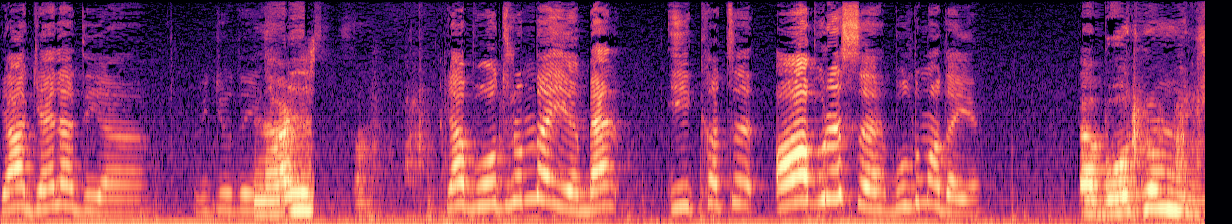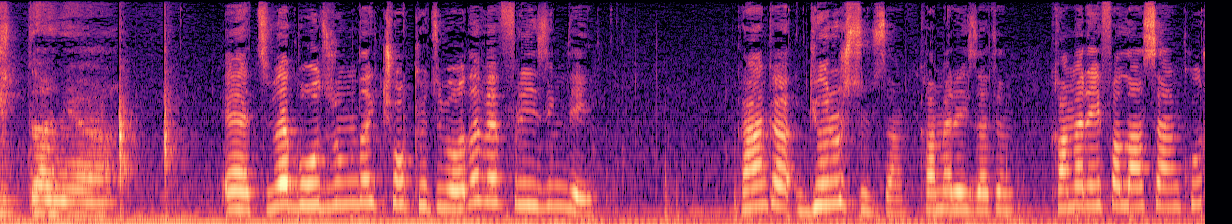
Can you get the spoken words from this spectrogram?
Ya gel hadi ya. Videodayım. Neredesin? Ya Bodrum'dayım. Ben ilk katı... Aa burası. Buldum odayı. Ya Bodrum mu cidden ya? Evet ve Bodrum'da çok kötü bir oda ve freezing değil. Kanka görürsün sen. Kamerayı zaten kamerayı falan sen kur.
